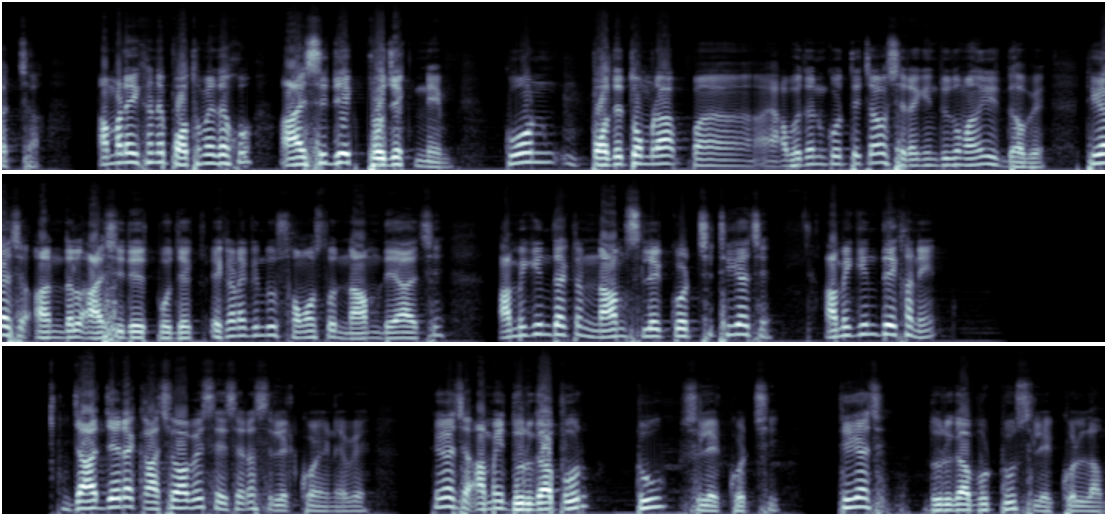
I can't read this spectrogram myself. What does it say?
আচ্ছা আমরা এখানে প্রথমে দেখো আইসিডিএক প্রজেক্ট নেম কোন পদে তোমরা আবেদন করতে চাও সেটা কিন্তু তোমাদের দিতে হবে। ঠিক আছে আন্ডার আইসিডিএস প্রজেক্ট এখানে কিন্তু সমস্ত নাম দেওয়া আছে। আমি কিন্তু একটা নাম সিলেক্ট করছি, ঠিক আছে? আমি কিন্তু এখানে যার যেটা কাছে হবে সে সেটা সিলেক্ট করে নেবে। ঠিক আছে, আমি দুর্গাপুর টু সিলেক্ট করছি। ঠিক আছে? দুর্গাপুর টু সিলেক্ট করলাম।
